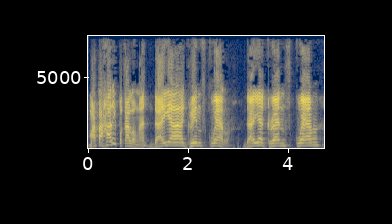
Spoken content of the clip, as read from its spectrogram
Matahari Pekalongan Daya Green Square. Daya Grand Square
